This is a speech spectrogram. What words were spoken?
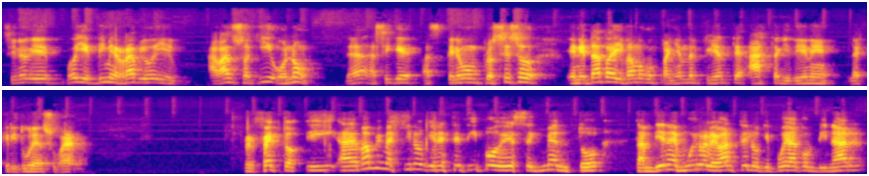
sino que, oye, dime rápido, oye, avanzo aquí o no. Así que tenemos un proceso en etapa y vamos acompañando al cliente hasta que tiene la escritura en su mano. Perfecto. Y además me imagino que en este tipo de segmento también es muy relevante lo que pueda combinar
